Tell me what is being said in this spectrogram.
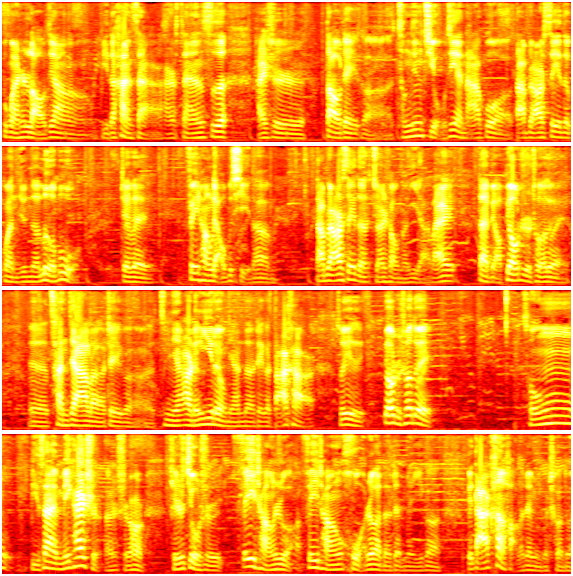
不管是老将彼得汉塞尔，还是塞恩斯，还是到这个曾经九届拿过 WRC 的冠军的勒布，这位非常了不起的 WRC 的选手呢，也来代表标致车队，呃，参加了这个今年二零一六年的这个达喀尔。所以标志车队从比赛没开始的时候，其实就是非常热、非常火热的这么一个被大家看好的这么一个车队。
